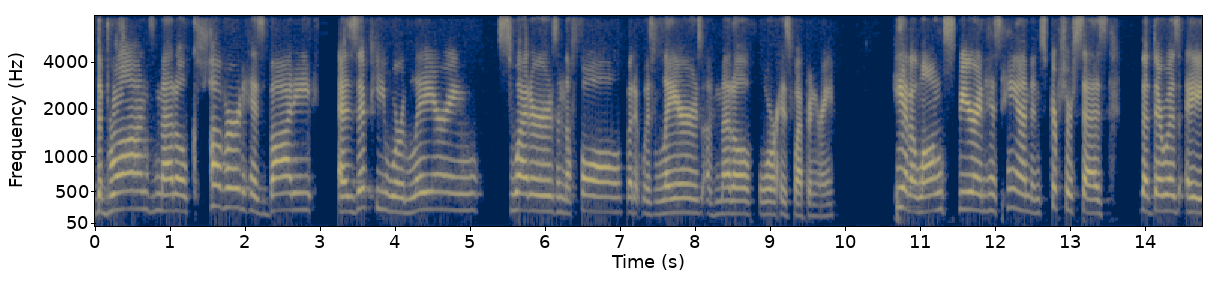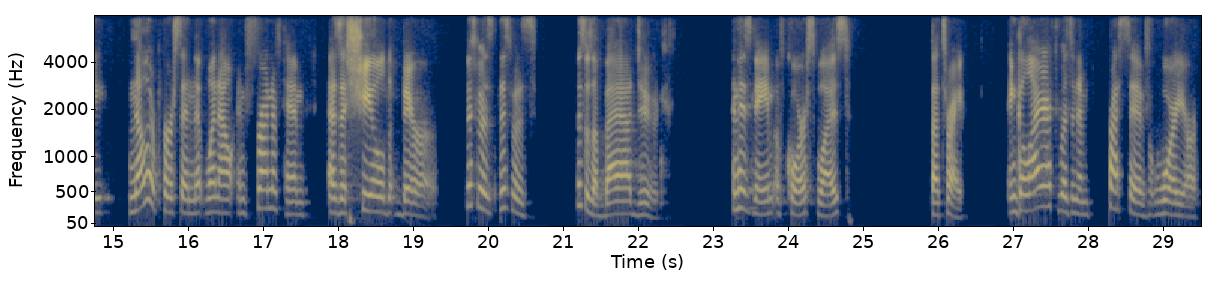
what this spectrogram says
The bronze metal covered his body as if he were layering sweaters in the fall, but it was layers of metal for his weaponry. He had a long spear in his hand, and scripture says that there was a, another person that went out in front of him as a shield bearer. This was this was this was a bad dude. And his name, of course, was that's right. And Goliath was an impressive warrior.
